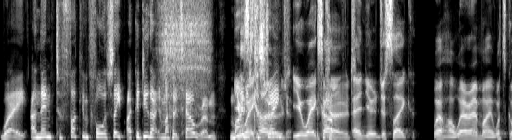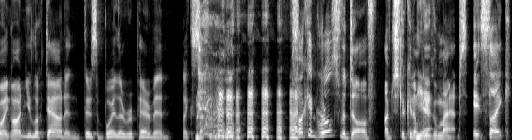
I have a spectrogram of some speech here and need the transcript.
way and then to fucking fall asleep. I could do that in my hotel room minus wake stranger. You wake It's up code. and you're just like, well, where am I? What's going on? You look down and there's a boiler repairman like sucking your dick. Fucking Rozvadov. I'm just looking on Yeah. Google Maps. It's like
